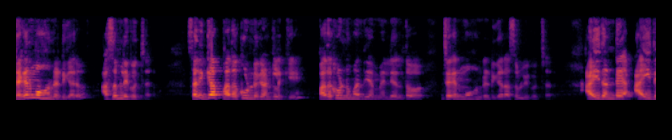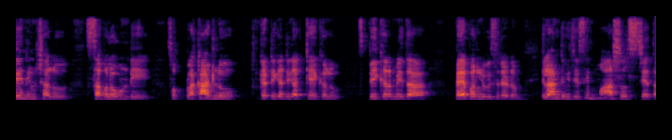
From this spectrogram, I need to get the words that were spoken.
జగన్మోహన్ రెడ్డి గారు అసెంబ్లీకి వచ్చారు. సరిగ్గా పదకొండు గంటలకి పదకొండు మంది ఎమ్మెల్యేలతో జగన్మోహన్ రెడ్డి గారు అసెంబ్లీకి వచ్చారు. ఐదంటే ఐదే నిమిషాలు సభలో ఉండి సో ప్లకార్డులు గట్టి గట్టిగా కేకలు స్పీకర్ మీద పేపర్లు విసిరేయడం ఇలాంటివి చేసి మార్షల్స్ చేత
